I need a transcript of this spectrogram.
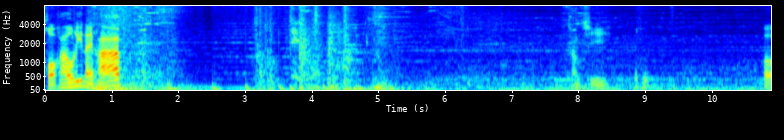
ขอคาโอรี่หน่อยครับ ชางชี โอ้โห โอ้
